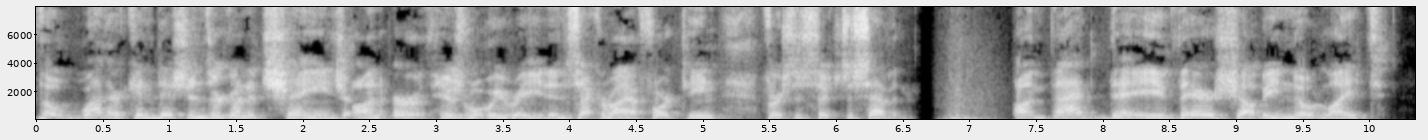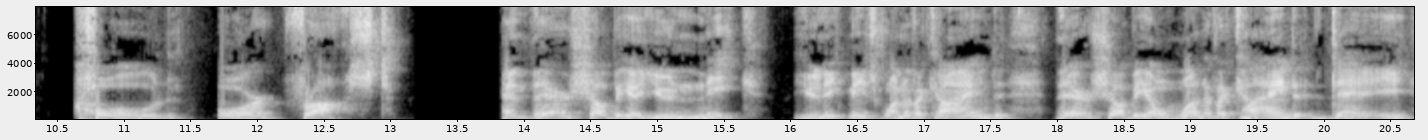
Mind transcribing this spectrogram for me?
the weather conditions are going to change on earth. Here's what we read in Zechariah 14, verses 6 to 7. On that day there shall be no light, cold, or frost. And there shall be a unique Unique means one of a kind. There shall be a one of a kind day,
